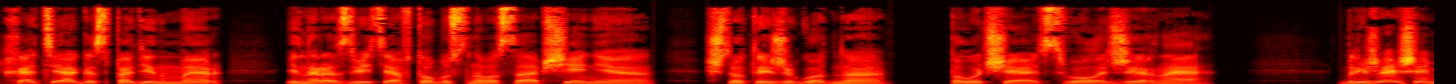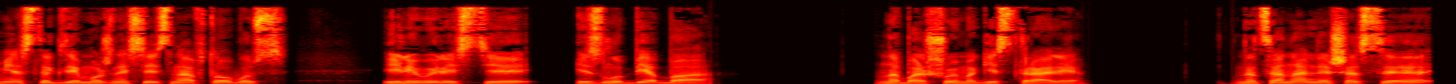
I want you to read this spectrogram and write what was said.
«Хотя господин мэр и на развитие автобусного сообщения что-то ежегодно получает, сволочь жирная. Ближайшее место, где можно сесть на автобус или вылезти из Лубеба, на большой магистрали. Национальное шоссе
